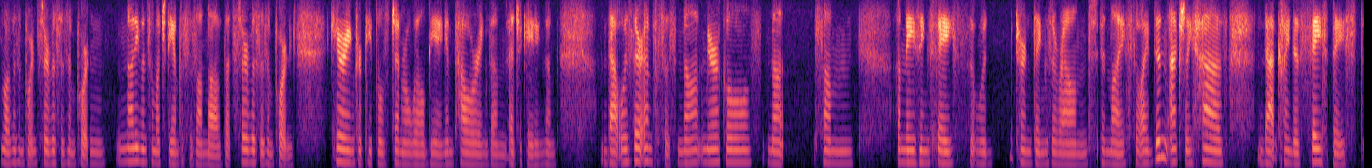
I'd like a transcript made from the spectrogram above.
love is important, service is important. Not even so much the emphasis on love, but service is important. Caring for people's general well-being, empowering them, educating them. That was their emphasis, not miracles, not some amazing faith that would turn things around in life. So I didn't actually have that kind of faith-based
